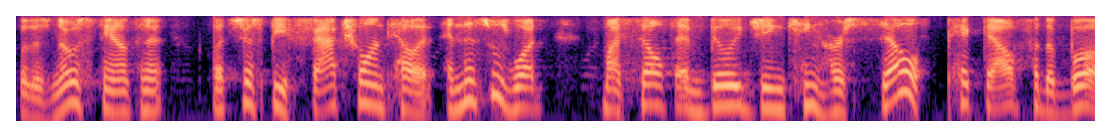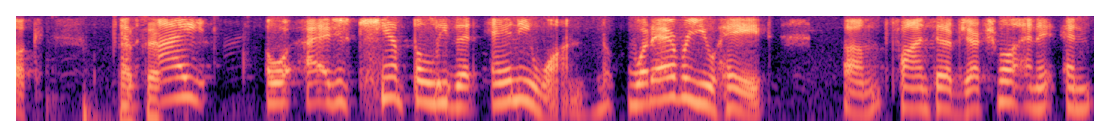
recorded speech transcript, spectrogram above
so there's no stance in it. Let's just be factual and tell it. And this was what myself and Billie Jean King herself picked out for the book. That's and it. I, oh, I just can't believe that anyone, whatever you hate, um, finds it objectionable. And it, and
